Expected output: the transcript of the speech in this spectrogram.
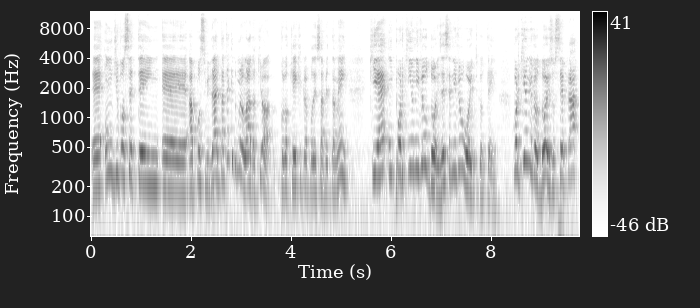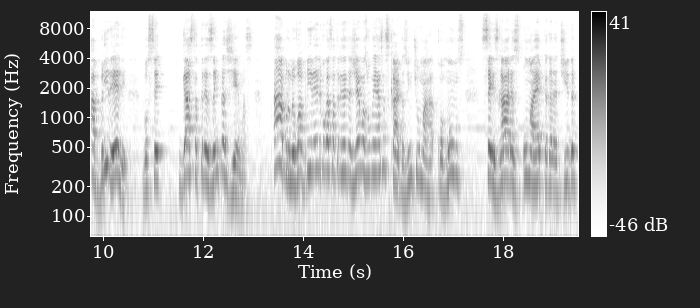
é, onde você tem é, a possibilidade, tá até aqui do meu lado aqui, ó, coloquei aqui pra poder saber também, que é um porquinho nível 2, esse é nível 8 que eu tenho. Porquinho nível 2, você pra abrir ele, você gasta 300 gemas. Ah, Bruno, eu vou abrir ele, vou gastar 300 gemas, vou ganhar essas cartas, 21 comuns, 6 raras, uma épica garantida,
